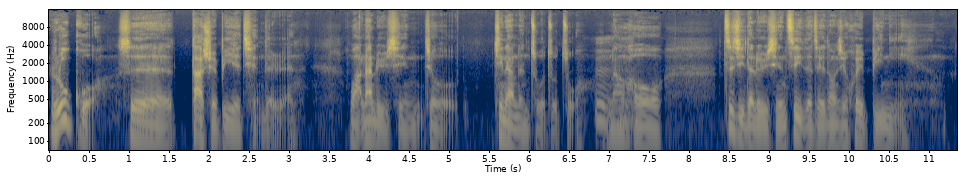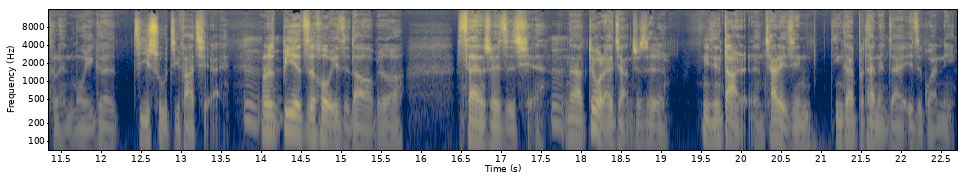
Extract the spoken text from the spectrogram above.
如果是大学毕业前的人，哇，那旅行就尽量能做做做。嗯，然后自己的旅行，自己的这些东西会比你可能某一个。激素激发起来，嗯，或者是毕业之后一直到比如说三十岁之前，嗯，那对我来讲就是你已经大人了，家里已经应该不太能再一直管你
